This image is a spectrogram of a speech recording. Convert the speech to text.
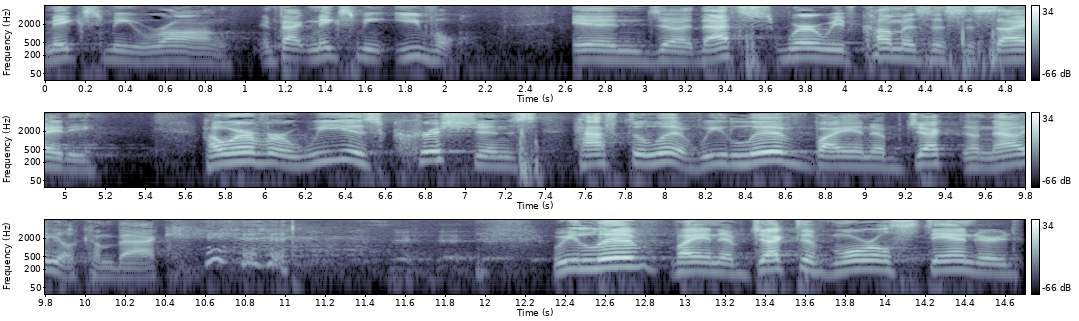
makes me wrong. In fact, makes me evil. And uh, that's where we've come as a society. However, we as Christians have to live. We live by an objective. Oh, now you'll come back. we live by an objective moral standard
